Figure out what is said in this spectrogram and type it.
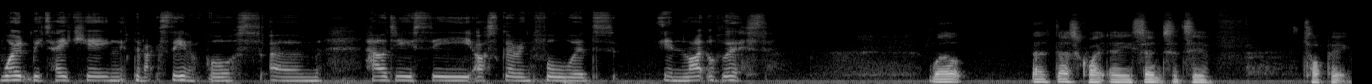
won't be taking the vaccine, of course. Um, how do you see us going forward in light of this? Well, that, that's quite a sensitive topic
